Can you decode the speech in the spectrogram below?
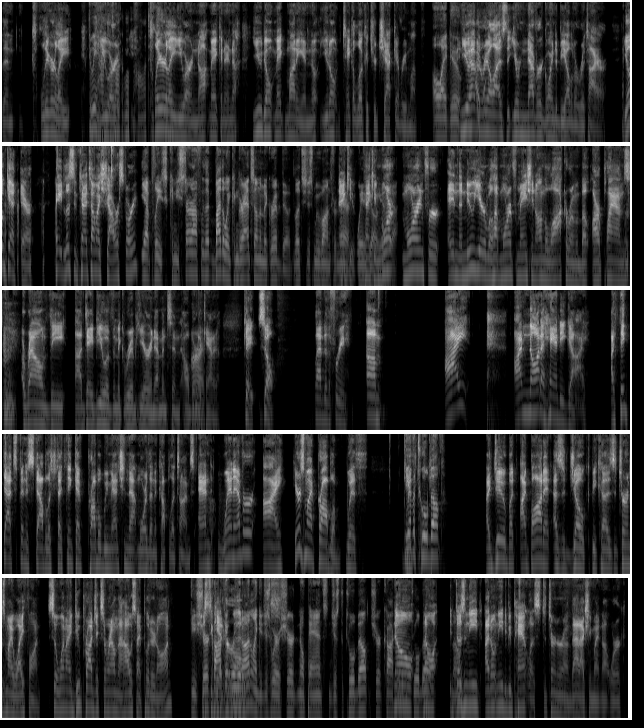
then clearly do we have you to are- talk about politics? clearly you are not making enough you don't make money and no you don't take a look at your check every month Oh, I do. you haven't I- realized that you're never going to be able to retire you'll get there hey listen can i tell my shower story Yeah, please. Can you start off with it? By the way, congrats on the McRib, dude. Let's just move on from there. thank there. you Way thank you Yeah, more yeah. more info in the new year we'll have more information on the locker room about our plans around the uh, debut of the mcrib here in edmonton alberta right. canada okay so land of the free um i i'm not a handy guy i think that's been established i think i've probably mentioned that more than a couple of times and Uh-huh. whenever i here's my problem with Do you have a tool belt? I do, but I bought it as a joke because it turns my wife on. So when I do projects around the house, I put it on. Do you shirt cock it with it on? Like you just wear a shirt, no pants, and just the tool belt? Shirt cock it No, with tool belt? no, it No? doesn't need. I don't need to be pantless to turn around. That actually might not work.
